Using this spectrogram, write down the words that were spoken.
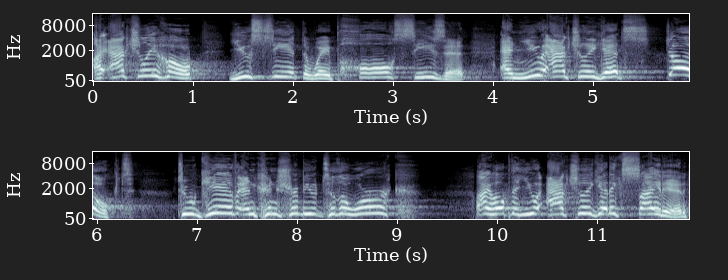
I actually hope you see it the way Paul sees it, and you actually get stoked to give and contribute to the work. I hope that you actually get excited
